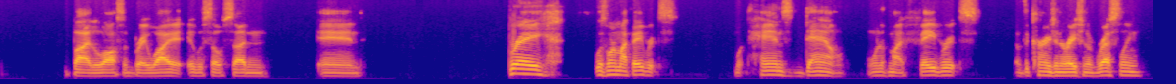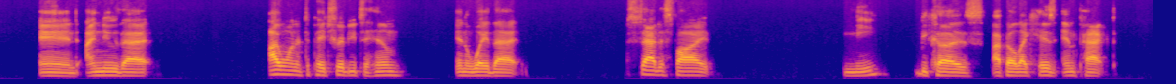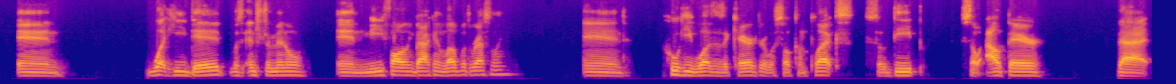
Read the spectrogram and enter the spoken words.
by the loss of Bray Wyatt. It was so sudden. And Bray was one of my favorites, hands down, one of my favorites of the current generation of wrestling. And I knew that I wanted to pay tribute to him in a way that satisfied me because I felt like his impact and what he did was instrumental in me falling back in love with wrestling. And who he was as a character was so complex, so deep, so out there that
